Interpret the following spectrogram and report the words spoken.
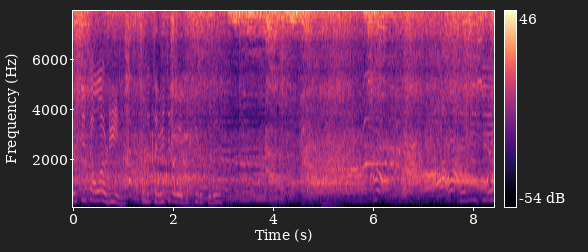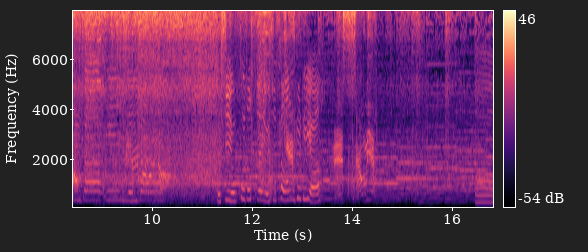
역시 상화 린. 근데 데미지를 왜 못 주고 그래? 데미지가 있는다. 역시 요포도스의 역시 상황들이야. 내 싸움이야. 어...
